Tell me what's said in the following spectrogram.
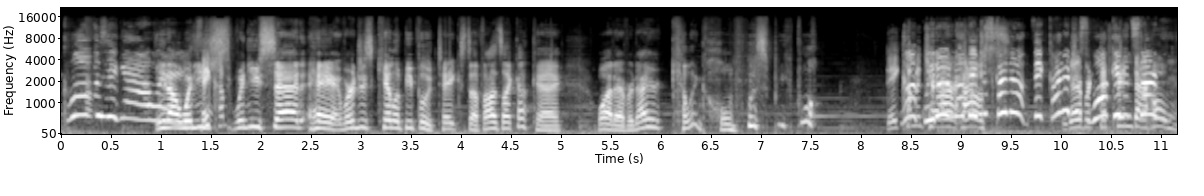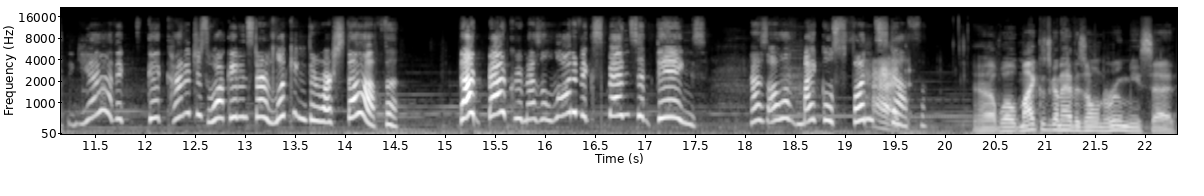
closing hours. You know, when you They s come- when you said, "Hey, we're just killing people who take stuff," I was like, "Okay, whatever." Now you're killing homeless people. They come Look, we into don't our know. They just kind of, they kind of just walk in and start. home. Yeah, they, they kind of just walk in and start looking through our stuff. That back room has a lot of expensive things. Has all of Michael's fun Had. stuff. Uh, well, Michael's gonna have his own room, he said,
